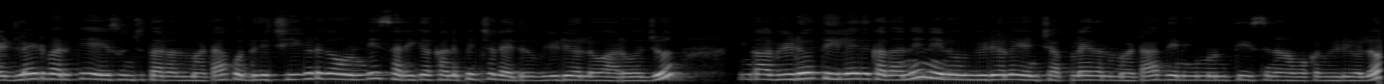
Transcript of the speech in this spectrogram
బెడ్ లైట్ వరకే వేసి ఉంచుతారనమాట కొద్దిగా చీకటిగా ఉండి సరిగా కనిపించలేదు వీడియోలో ఆ రోజు. ఇంకా వీడియో తీయలేదు కదా అని నేను వీడియోలో ఏం చెప్పలేదనమాట దీనికి ముందు తీసిన ఒక వీడియోలో.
